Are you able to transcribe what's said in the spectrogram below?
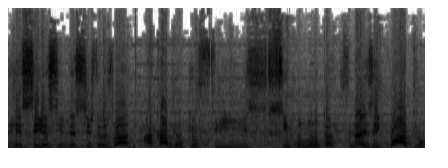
receio assim desses dois lados. Acabou que eu fiz cinco lutas, finalizei quatro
